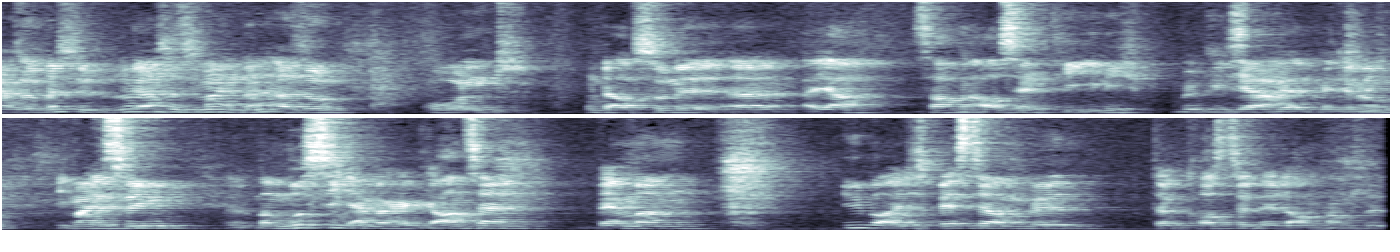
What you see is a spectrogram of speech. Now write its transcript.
also weißt du, du weißt, was ich meine, ne? Also, und und auch so eine äh, ja, Sachen aushält, die eh nicht möglich sein ja, werden menschlich. Genau. Ich meine, deswegen, man muss sich einfach klar sein, wenn man überall das Beste haben will, dann kostet eine Langhantel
